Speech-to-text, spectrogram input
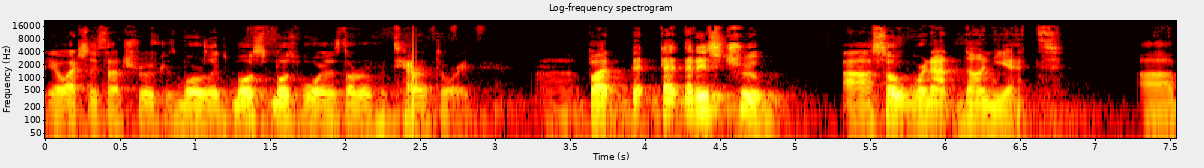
you know, actually, it's not true because more religion, most most wars are started over territory. Uh, but th- that, that is true. Uh, so we're not done yet. Uh,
